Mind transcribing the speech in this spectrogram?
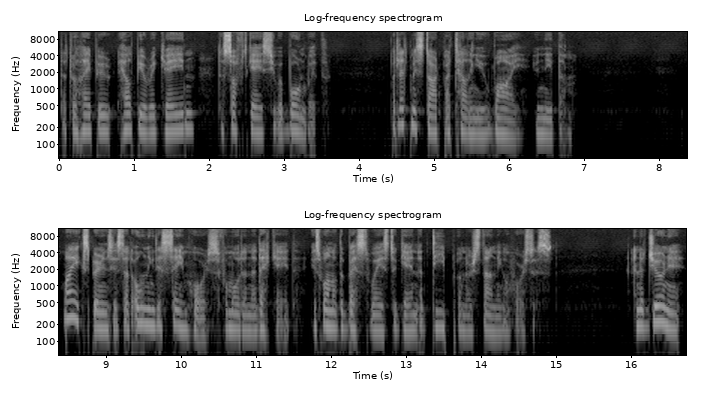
that will help you, help you regain the soft gaze you were born with. But let me start by telling you why you need them. My experience is that owning the same horse for more than a decade is one of the best ways to gain a deep understanding of horses. And the journey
